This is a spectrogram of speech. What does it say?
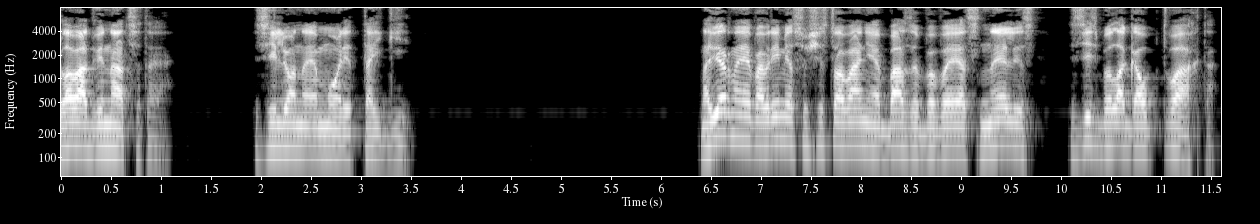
Глава 12. Зеленое море тайги. Наверное, во время существования базы ВВС Неллис здесь была гауптвахта.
